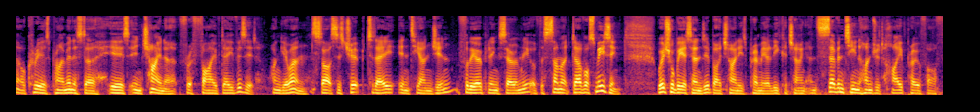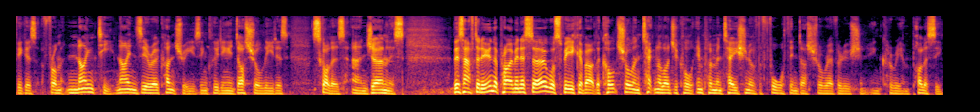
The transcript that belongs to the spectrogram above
Now, Korea's Prime Minister is in China for a five-day visit. Hwang Kyo-ahn starts his trip today in Tianjin for the opening ceremony of the Summer Davos meeting, which will be attended by Chinese Premier Li Keqiang and 1,700 high-profile figures from 90, 90 countries, including industrial leaders, scholars and journalists. This afternoon, the Prime Minister will speak about the cultural and technological implementation of the fourth industrial revolution in Korean policy.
